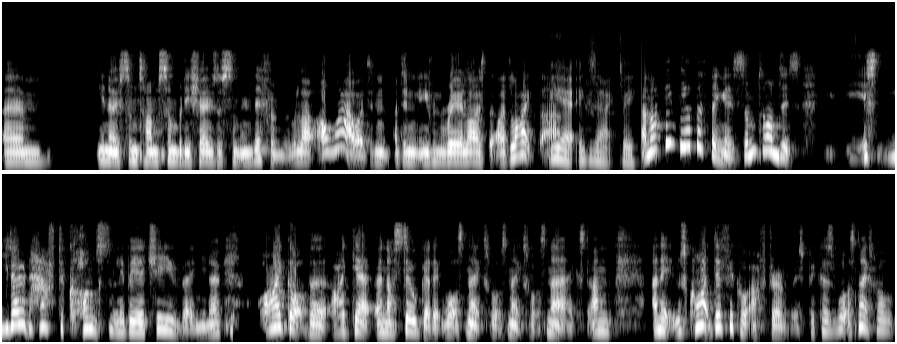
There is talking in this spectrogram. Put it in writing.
um, you know sometimes somebody shows us something different we're like oh wow i didn't i didn't even realize that i'd like that yeah exactly and i think the other thing is sometimes it's, it's you don't have to constantly be achieving you know I got the I get and I still get it. What's next? What's next? What's next? And and it was quite difficult after Everest because what's next? Well,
